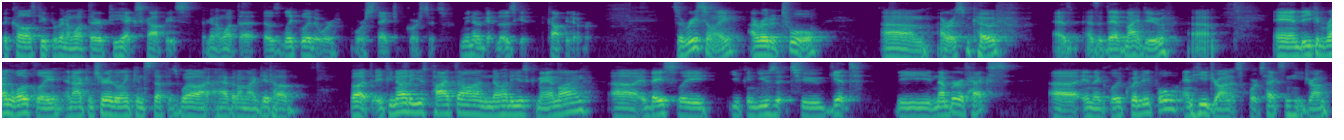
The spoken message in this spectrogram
because people are going to want their PHEX copies. They're going to want that those liquid or or staked. Of course, it's, we know get those get copied over. So recently, I wrote a tool. Um, I wrote some code, as as a dev might do, um, and you can run locally. And I can share the link and stuff as well. I have it on my GitHub. But if you know how to use Python, know how to use command line, uh, it basically you can use it to get the number of hex uh, in the liquidity pool and Hedron. It supports hex and Hedron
